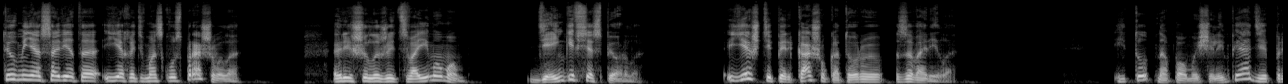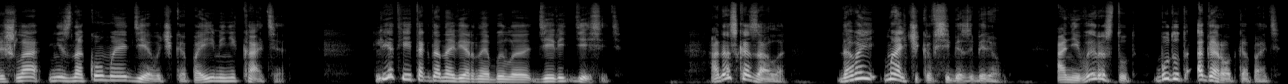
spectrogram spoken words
Ты у меня совета ехать в Москву спрашивала?» Решила жить своим умом? Деньги все сперла. Ешь теперь кашу, которую заварила. И тут на помощь Олимпиаде пришла незнакомая девочка по имени Катя. Лет ей тогда, наверное, было 9-10. Она сказала, давай мальчиков себе заберем. Они вырастут, будут огород копать.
